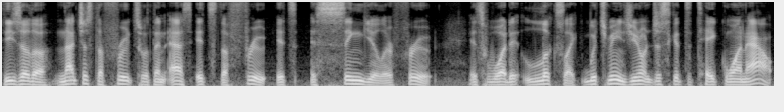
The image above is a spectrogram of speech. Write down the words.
These are the not just the fruits with an S, it's the fruit. It's a singular fruit. It's what it looks like, which means you don't just get to take one out.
